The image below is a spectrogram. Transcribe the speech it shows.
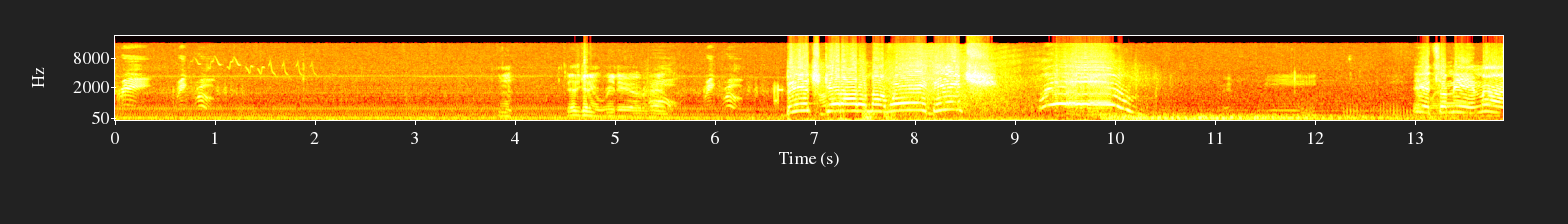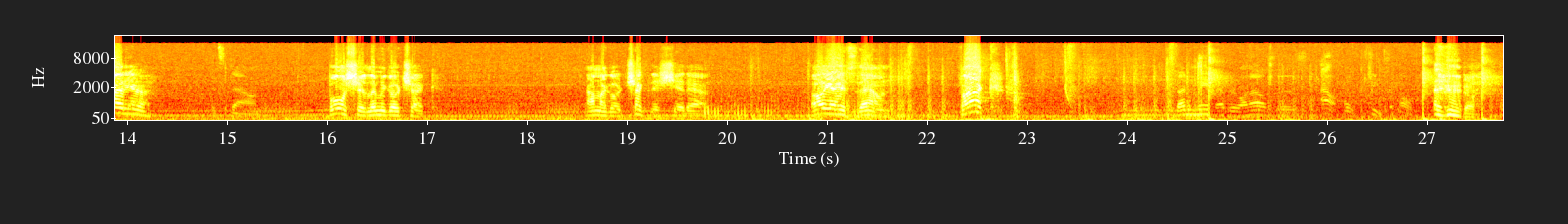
Three. Regroup. Hmm. It's getting really out of Four. hand. Regroup. Bitch, get out of my way, bitch! Woo! It's a me, Mario. It's down. Bullshit, let me go check. I'm gonna go check this shit out. Oh yeah, it's down. Fuck! Doesn't mean everyone else is. Ow! Oh, jeez. Oh.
